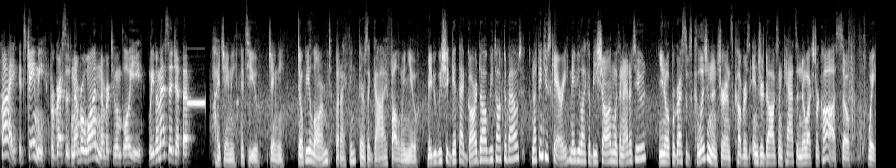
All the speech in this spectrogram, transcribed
Hi, it's Jamie, Progressive number one, number two employee. Leave a message at the. Hi, Jamie. It's you, Jamie. Don't be alarmed, but I think there's a guy following you. Maybe we should get that guard dog we talked about? Nothing too scary, maybe like a Bichon with an attitude? You know, Progressive's collision insurance covers injured dogs and cats at no extra cost, so. Wait,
